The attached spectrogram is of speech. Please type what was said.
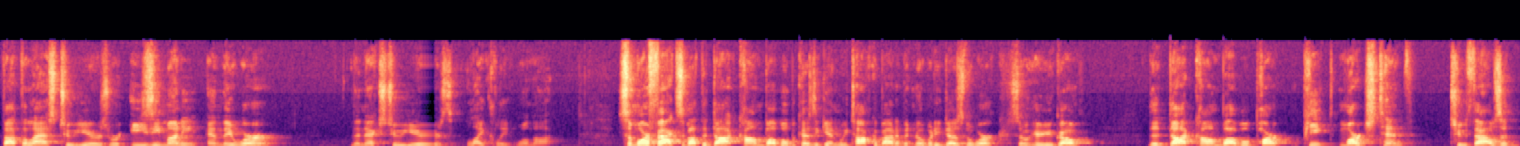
thought the last two years were easy money, and they were, the next two years likely will not. Some more facts about the dot com bubble because, again, we talk about it, but nobody does the work. So here you go. The dot com bubble part peaked March 10th, 2000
